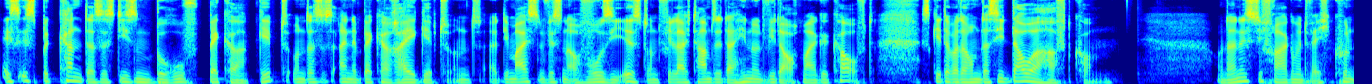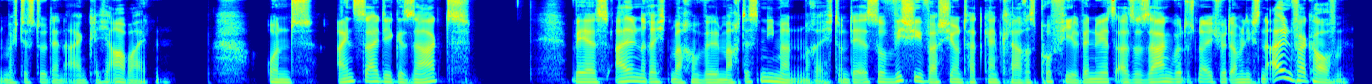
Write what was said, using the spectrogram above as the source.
Es ist bekannt, dass es diesen Beruf Bäcker gibt und dass es eine Bäckerei gibt und äh, die meisten wissen auch, wo sie ist und vielleicht haben sie da hin und wieder auch mal gekauft. Es geht aber darum, dass sie dauerhaft kommen. Und dann ist die Frage, mit welchen Kunden möchtest du denn eigentlich arbeiten? Und eins sei dir gesagt, Wer es allen recht machen will, macht es niemandem recht. Und der ist so wischiwaschi und hat kein klares Profil. Wenn du jetzt also sagen würdest, na, ich würde am liebsten allen verkaufen.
